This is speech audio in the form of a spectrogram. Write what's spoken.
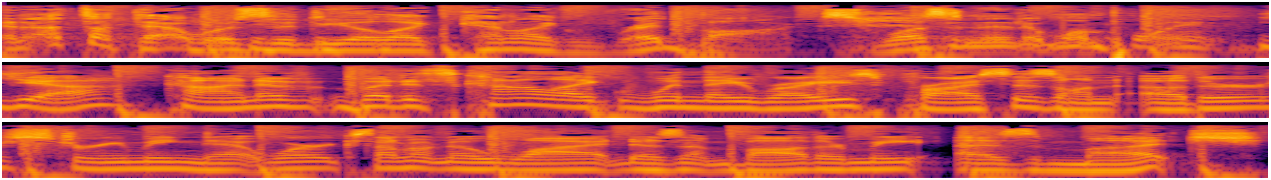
And I thought that was the deal, like kind of like Redbox, wasn't it at one point? Yeah, kind of. But it's kind of like when they raise prices on other streaming networks. I don't know why it doesn't bother me as much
